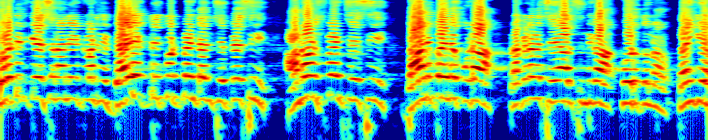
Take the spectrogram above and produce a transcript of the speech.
నోటిఫికేషన్ అనేటువంటిది డైరెక్ట్ రిక్రూట్మెంట్ అని చెప్పేసి అనౌన్స్మెంట్ చేసి దానిపైన కూడా ప్రకటన చేయాల్సిందిగా కోరుతున్నాను. థ్యాంక్ యూ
